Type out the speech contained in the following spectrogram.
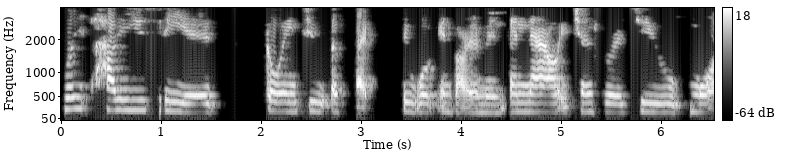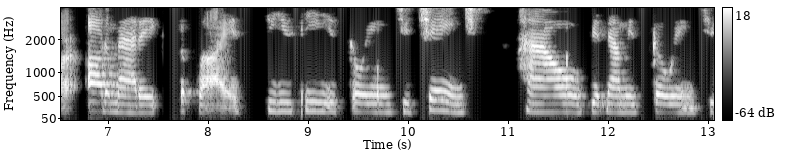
what, how do you see it going to affect the work environment? And now it transferred to more automatic supplies. Do you see it's going to change how Vietnam is going to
